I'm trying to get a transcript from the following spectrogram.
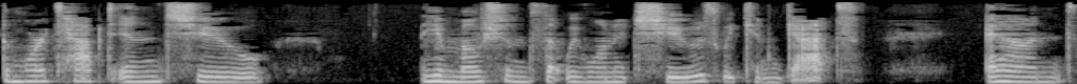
the more tapped into the emotions that we want to choose we can get. And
